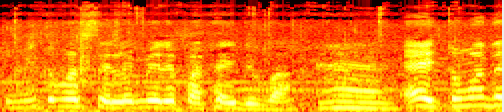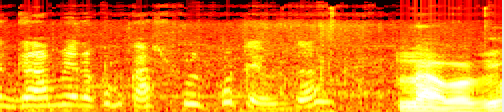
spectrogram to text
তুমি তোমার ছেলে মেরে পাঠাই দিবা। হ্যাঁ। এই তোমাদের গ্রামে এরকম কাশফুল ফোটে না ভাবি।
